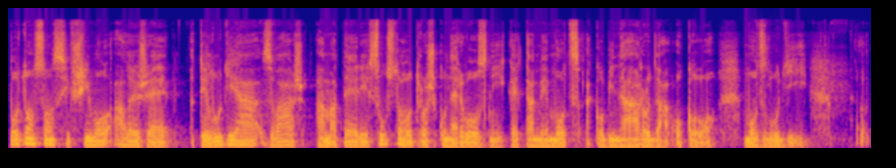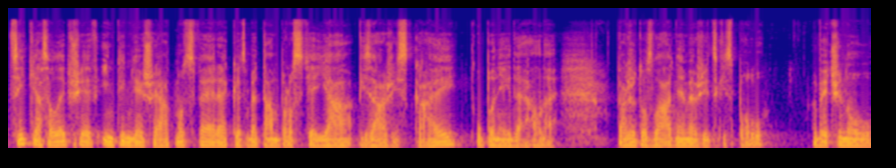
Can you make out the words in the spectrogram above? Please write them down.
Potom som si všimol ale, že tí ľudia, zvlášť amatéri, sú z toho trošku nervózni, keď tam je moc akoby národa okolo, moc ľudí. Cítia sa lepšie v intimnejšej atmosfére, keď sme tam proste ja, vizážistka, hej, úplne ideálne takže to zvládneme vždy spolu. Väčšinou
